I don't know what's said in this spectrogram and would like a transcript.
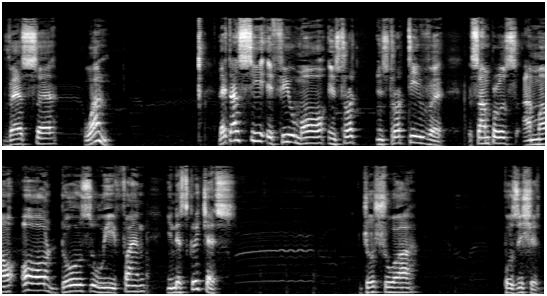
verse uh, 1. Let us see a few more instru- instructive uh, samples among all those we find in the scriptures. Joshua position.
